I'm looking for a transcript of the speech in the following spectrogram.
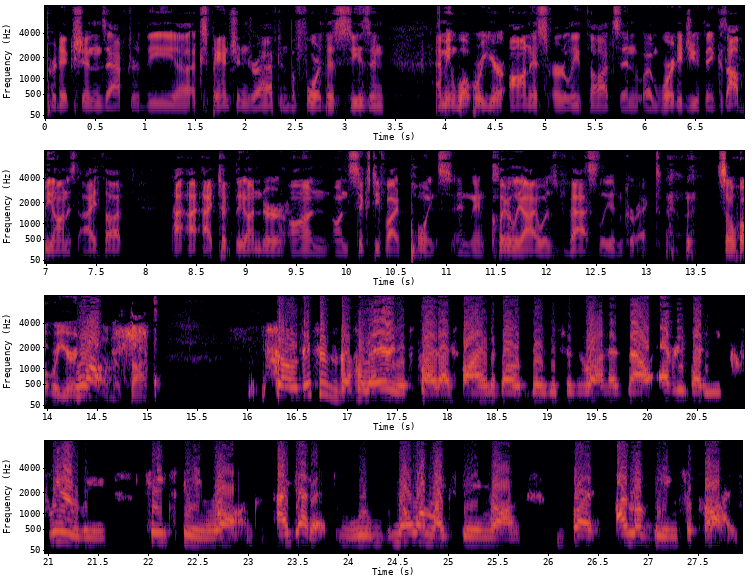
predictions after the uh, expansion draft and before this season. I mean, what were your honest early thoughts, and, and where did you think? Because I'll be honest, I thought I, I, took the under on, on 65 points, and, and clearly I was vastly incorrect. so, what were your well, thoughts? So this is the hilarious part I find about Vegas's run is now everybody clearly hates being wrong. I get it. No one likes being wrong, but I love being surprised.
